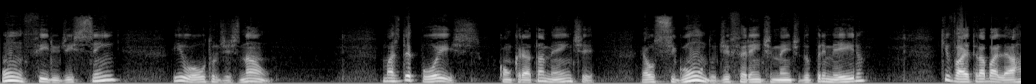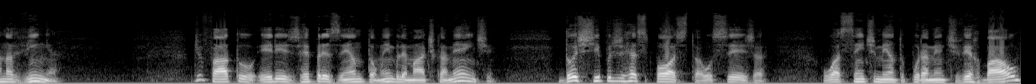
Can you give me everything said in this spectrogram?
um filho diz sim e o outro diz não. Mas depois, concretamente, é o segundo, diferentemente do primeiro, que vai trabalhar na vinha. De fato, eles representam emblematicamente dois tipos de resposta, ou seja, o assentimento puramente verbal,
